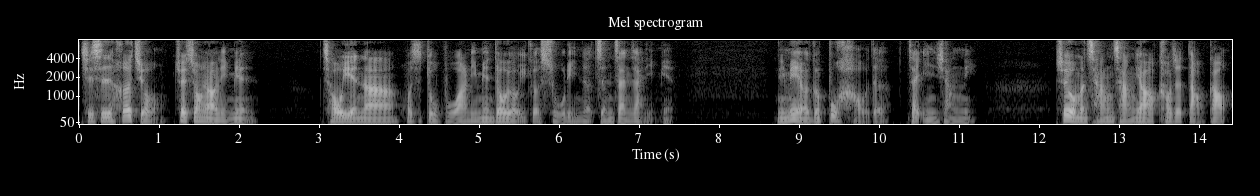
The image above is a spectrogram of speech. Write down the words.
其实喝酒最重要，里面抽烟啊，或是赌博啊，里面都有一个属灵的征战在里面。里面有一个不好的在影响你，所以我们常常要靠着祷告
